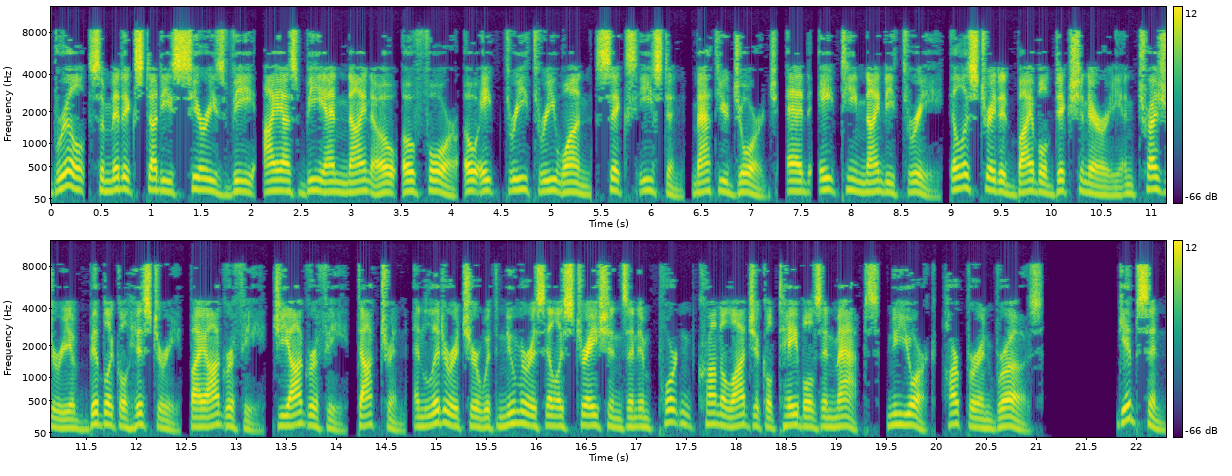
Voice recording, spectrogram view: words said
Brill Semitic Studies Series V, ISBN 90-04-08331-6 Easton, Matthew George, ed. 1893, Illustrated Bible Dictionary and Treasury of Biblical History, Biography, Geography, Doctrine, and Literature with numerous illustrations and important chronological tables and maps, New York, Harper & Bros. Gibson,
